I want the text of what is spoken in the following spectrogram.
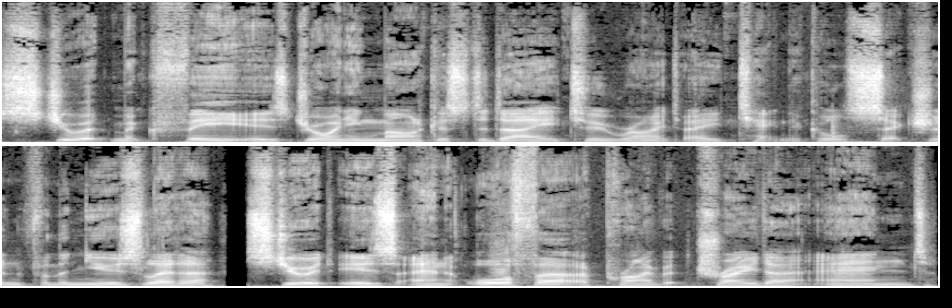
Stuart McPhee is joining Marcus today to write a technical section for the newsletter. Stuart is an author, a private trader, and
